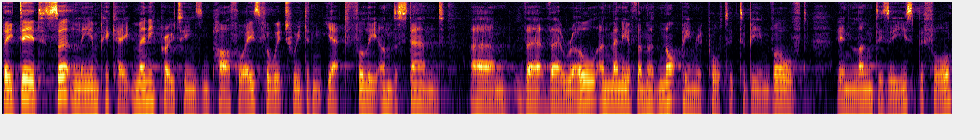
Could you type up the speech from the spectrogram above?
they did certainly implicate many proteins and pathways for which we didn't yet fully understand um, their, their role, and many of them had not been reported to be involved in lung disease before.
